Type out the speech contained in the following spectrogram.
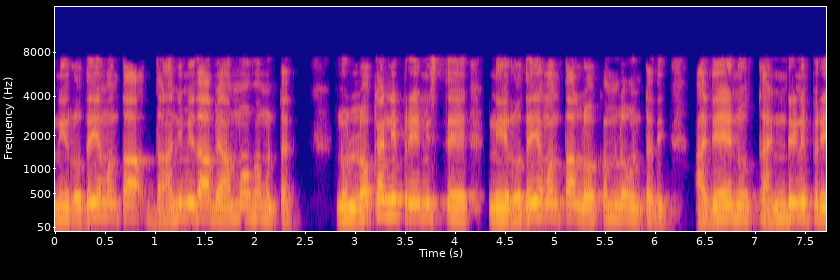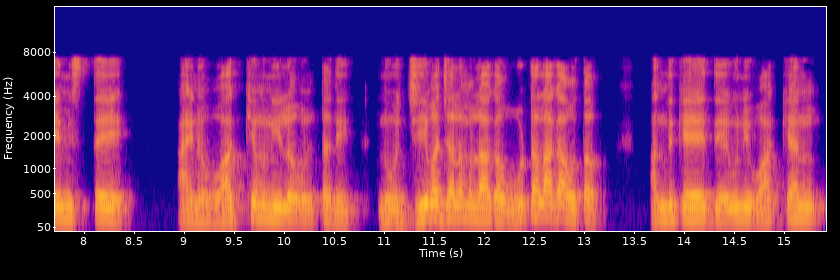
నీ హృదయం అంతా దాని మీద వ్యామోహం ఉంటుంది. నువ్వు లోకాన్ని ప్రేమిస్తే నీ హృదయం అంతా లోకంలో ఉంటది. అదే నువ్వు తండ్రిని ప్రేమిస్తే ఆయన వాక్యము నీలో ఉంటది. నువ్వు జీవజలములాగా ఊటలాగా అవుతావు. అందుకే దేవుని వాక్యాన్ని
